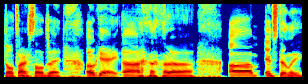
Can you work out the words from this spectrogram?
Doltar Soljay. Okay, uh, um, instantly,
